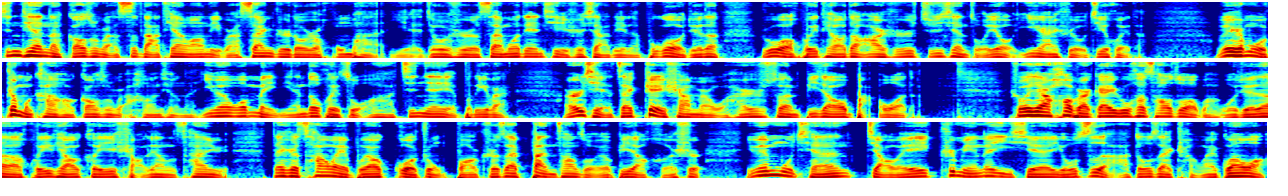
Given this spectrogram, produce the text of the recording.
今天呢，高速转四大天王里边三只都是红盘，也就是赛摩电器是下跌的。不过我觉得，如果回调到二十日均线左右，依然是有机会的。为什么我这么看好高速转行情呢？因为我每年都会做啊，今年也不例外。而且在这上面，我还是算比较有把握的。说一下后边该如何操作吧。我觉得回调可以少量的参与，但是仓位不要过重，保持在半仓左右比较合适。因为目前较为知名的一些游资啊，都在场外观望，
